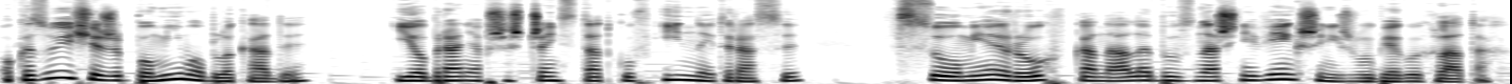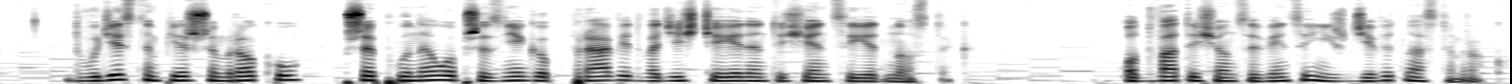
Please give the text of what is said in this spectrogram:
Okazuje się, że pomimo blokady i obrania przez część statków innej trasy, w sumie ruch w kanale był znacznie większy niż w ubiegłych latach. W 2021 roku przepłynęło przez niego prawie 21 tysięcy jednostek o 2000 więcej niż w 2019 roku.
